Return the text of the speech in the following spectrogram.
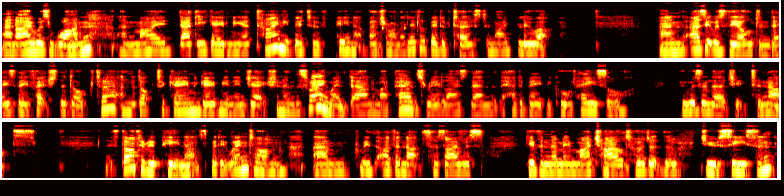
and I was one, and my daddy gave me a tiny bit of peanut butter on a little bit of toast, and I blew up. And as it was the olden days, they fetched the doctor, and the doctor came and gave me an injection, and the swelling went down. And my parents realized then that they had a baby called Hazel who was allergic to nuts. It started with peanuts, but it went on um, with other nuts as I was given them in my childhood at the due season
